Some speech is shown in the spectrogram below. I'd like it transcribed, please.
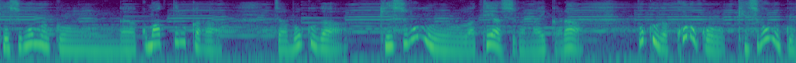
消しゴムくんが困ってるからじゃあ僕が消しゴムは手足がないから僕がコロコロ消しゴムくんを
